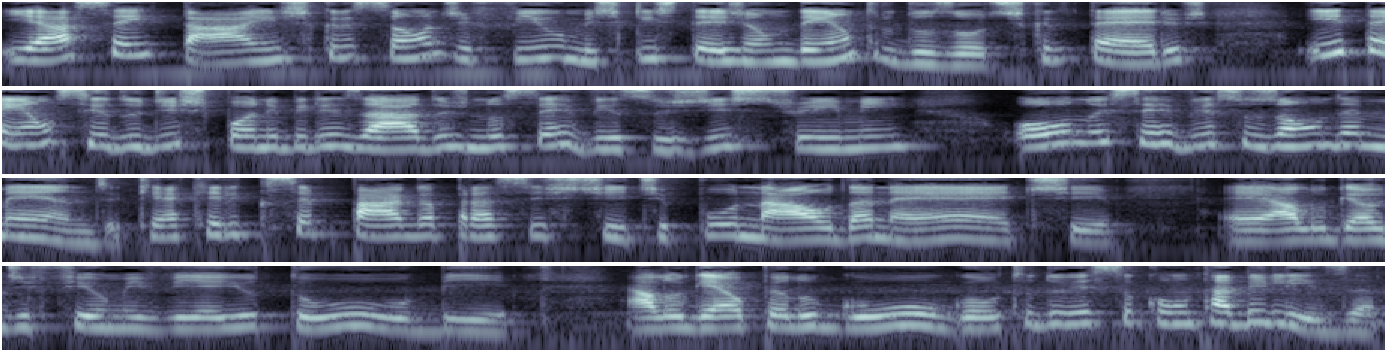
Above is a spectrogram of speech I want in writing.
e aceitar a inscrição de filmes que estejam dentro dos outros critérios e tenham sido disponibilizados nos serviços de streaming ou nos serviços on demand, que é aquele que você paga para assistir, tipo Now da Net, é, aluguel de filme via YouTube, aluguel pelo Google, tudo isso contabiliza.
